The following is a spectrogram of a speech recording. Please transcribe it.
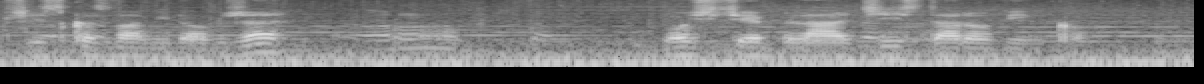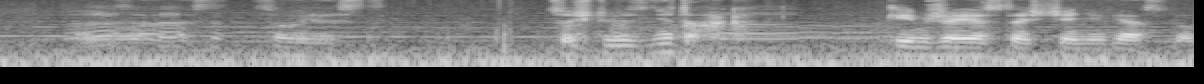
Wszystko z wami dobrze? Boście bladzi, starowinko. Ale zaraz, co jest? Coś tu jest nie tak. Kimże jesteście, niewiasto?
